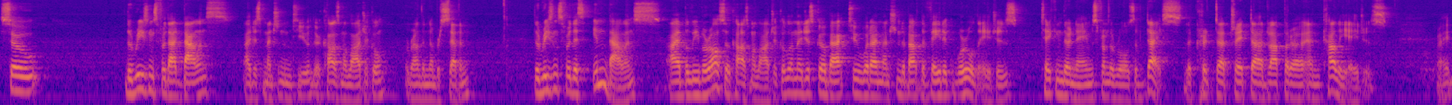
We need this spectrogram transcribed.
So the reasons for that balance, I just mentioned them to you, they're cosmological, around the number 7. The reasons for this imbalance, I believe, are also cosmological, and they just go back to what I mentioned about the Vedic world ages taking their names from the rolls of dice, the Krita, Treta, Dvapara, and Kali ages, right,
